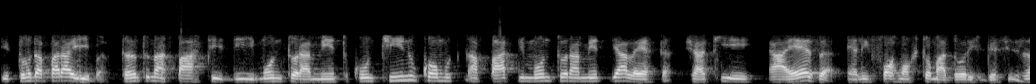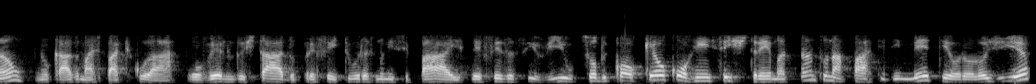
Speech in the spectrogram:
de toda a Paraíba, tanto na parte de monitoramento contínuo como na parte de monitoramento de alerta, já que a ESA, ela informa aos tomadores de decisão, no caso mais particular, governo do estado, prefeituras municipais, defesa civil, sobre qualquer ocorrência extrema, tanto na parte de meteorologia,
